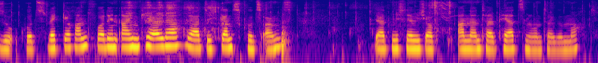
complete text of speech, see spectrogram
So kurz weggerannt vor den einen Kerl da. Da hatte ich ganz kurz Angst. Der hat mich nämlich auf anderthalb Herzen runtergemacht.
